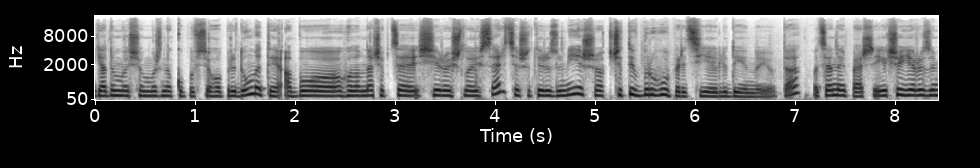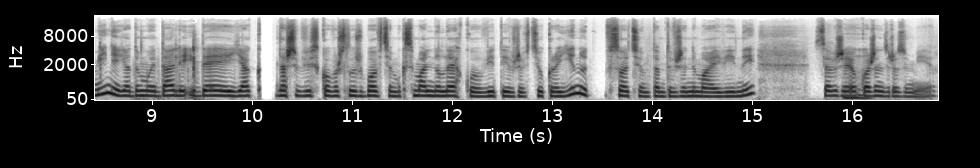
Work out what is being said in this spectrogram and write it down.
Я думаю, що можна купу всього придумати, або головне, щоб це щиро йшло із серця, що ти розумієш, що, що ти в боргу перед цією людиною. Так, оце найперше. Якщо є розуміння, я думаю, далі ідея, як нашим військовослужбовцям максимально легко війти вже в цю країну, в соціум, там де вже немає війни. Це вже Мгм. кожен зрозуміє.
